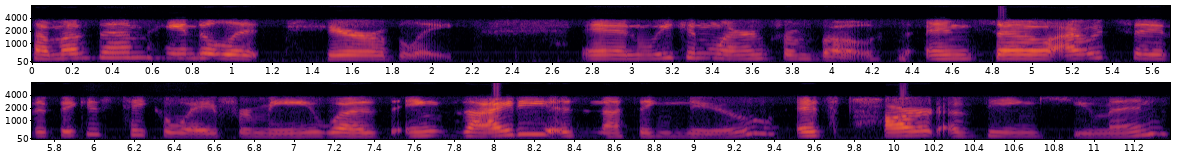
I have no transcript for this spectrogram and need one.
some of them handle it terribly and we can learn from both. And so I would say the biggest takeaway for me was anxiety is nothing new. It's part of being human,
